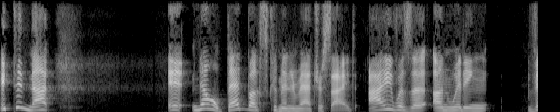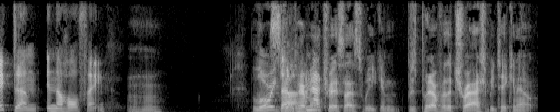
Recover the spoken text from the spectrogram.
I did not. It, no, bed bugs committed matricide. I was an unwitting victim in the whole thing. Mm-hmm. Lauri So, killed her I'm not- mattress last week and just put it out for the trash to be taken out.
